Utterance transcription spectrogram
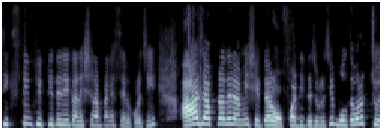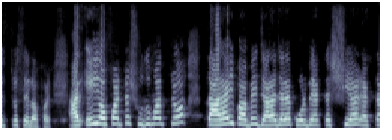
সিক্সটিন ফিফটিতে যে কালেকশন আপনাকে সেল করেছি, আজ আপনাদের আমি সেটার অফার দিতে চলেছি, বলতে পারো চৈত্র সেল অফার আর এই অফারটা শুধুমাত্র তারাই পাবে, যারা যারা করবে একটা শেয়ার একটা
